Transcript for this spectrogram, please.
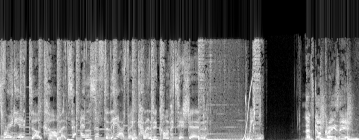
Adventsradio.com to enter for the Advent Calendar competition. Let's go crazy!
